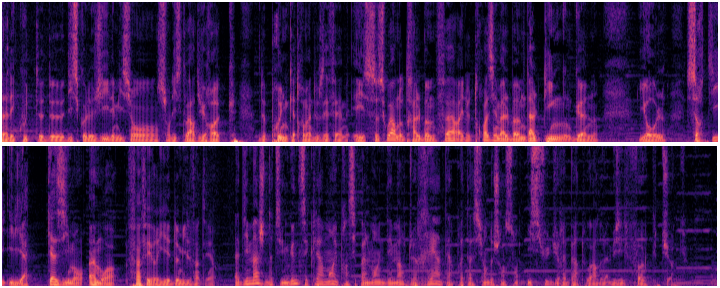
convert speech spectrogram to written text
à l'écoute de Discologie, l'émission sur l'histoire du rock de Prune 92 FM. Et ce soir, notre album phare est le troisième album d'Alting Gun, Yall, sorti il y a quasiment un mois, fin février 2021. La démarche d'Attingun, c'est clairement et principalement une démarche de réinterprétation de chansons issues du répertoire de la musique folk turque.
